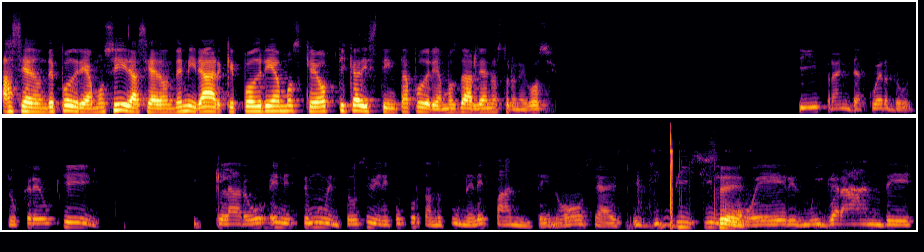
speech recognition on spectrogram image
¿Hacia dónde podríamos ir? ¿Hacia dónde mirar? ¿Qué podríamos, qué óptica distinta podríamos darle a nuestro negocio? Sí, Frank, de acuerdo. Yo creo que, claro, en este momento se viene comportando como un elefante, ¿no? O sea, es, es difícil de Sí, mover, es muy grande.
